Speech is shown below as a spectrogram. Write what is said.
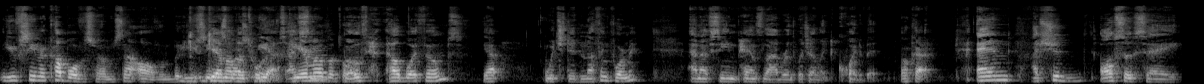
You've seen a couple of his films, not all of them, but you've seen Guillermo del Toro. Yes, Guillermo del Toro. both Hellboy films, Yep. which did nothing for me, and I've seen Pan's Labyrinth, which I liked quite a bit. Okay. And I should also say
